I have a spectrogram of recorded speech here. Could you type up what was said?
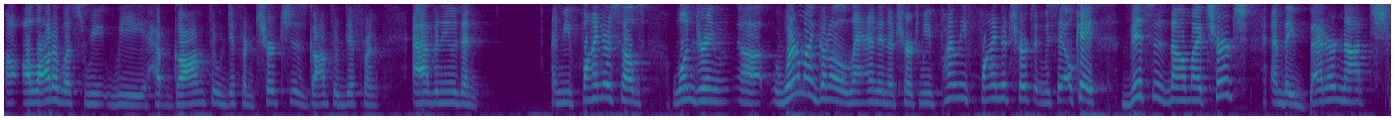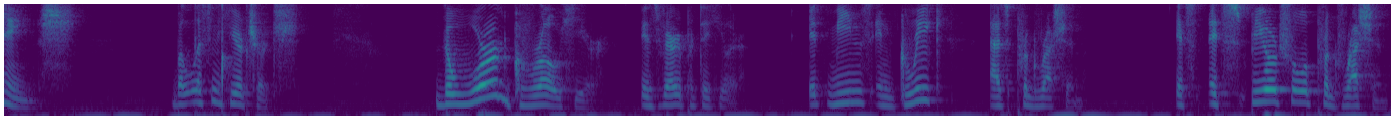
A, a lot of us, we, we have gone through different churches, gone through different avenues, and and we find ourselves wondering, uh, where am I going to land in a church? And we finally find a church and we say, okay, this is now my church, and they better not change. But listen here, church. The word grow here is very particular. It means in Greek as progression, it's, it's spiritual progression.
